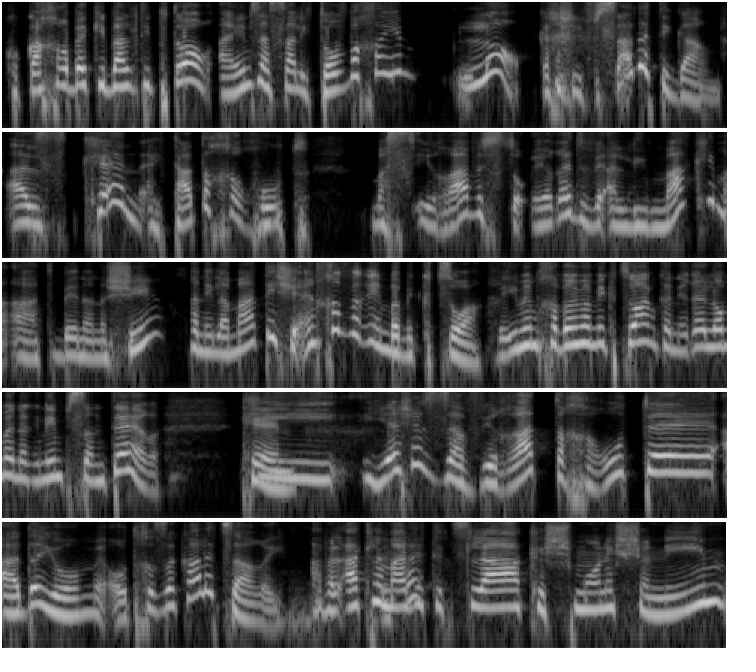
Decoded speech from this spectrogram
כל כך הרבה קיבלתי פטור. האם זה עשה לי טוב בחיים? לא, כך שהפסדתי גם. אז כן, הייתה תחרות מסעירה וסוערת ואלימה כמעט בין אנשים. אני למדתי שאין חברים במקצוע, ואם הם חברים במקצוע, הם כנראה לא מנגנים פסנתר. כן. כי יש איזו אווירת תחרות אה, עד היום מאוד חזקה, לצערי. אבל את למדת אצלה כשמונה שנים,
